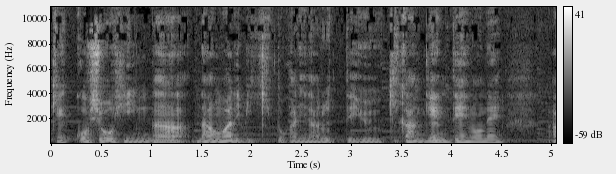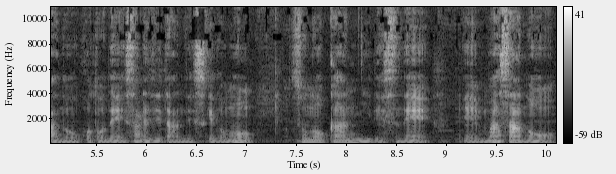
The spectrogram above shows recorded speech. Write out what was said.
結構商品が何割引きとかになるっていう期間限定のね、あの、ことでされてたんですけども、その間にですね、えーマサの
